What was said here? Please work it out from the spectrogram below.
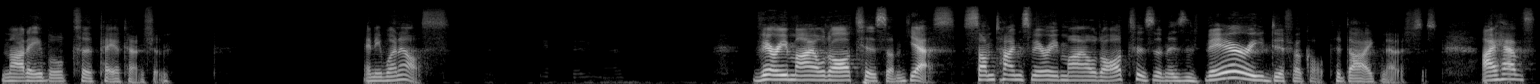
not able to pay attention. Anyone else? Very mild autism, yes. Sometimes very mild autism is very difficult to diagnose. I have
